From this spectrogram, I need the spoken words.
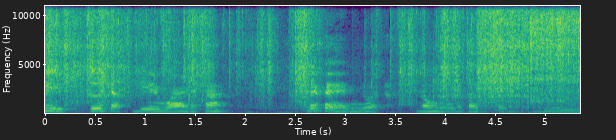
บีบซื้อจาก DIY นะคะ ไม่แพงด้วย ลองดูนะคะทุกคน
